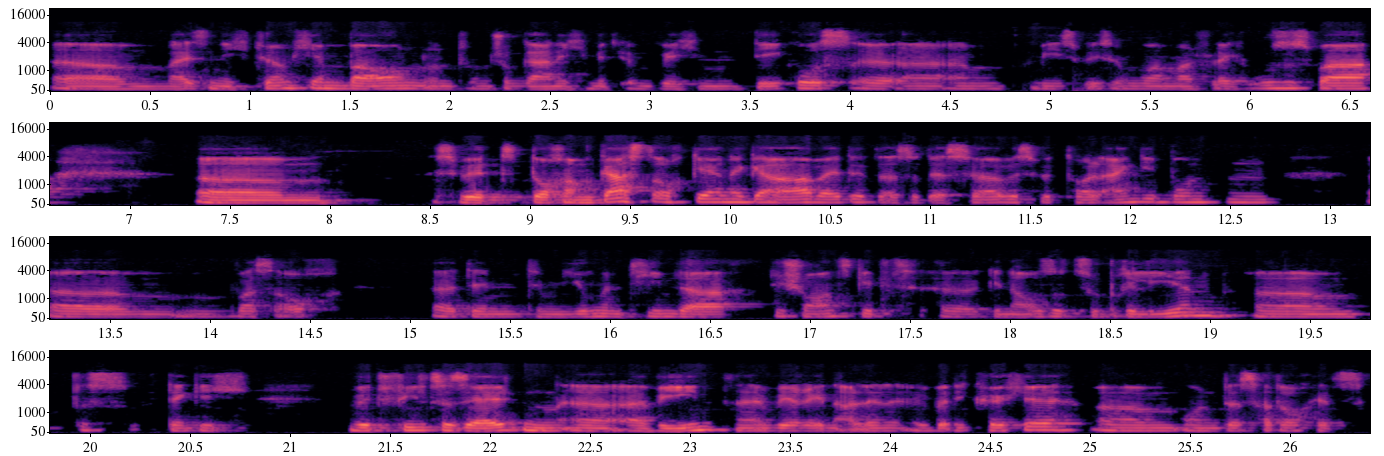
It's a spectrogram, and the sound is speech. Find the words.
ähm, weiß nicht, Türmchen bauen und, und schon gar nicht mit irgendwelchen Dekos, äh, äh, wie es irgendwann mal vielleicht Usus war. Ähm, es wird doch am Gast auch gerne gearbeitet, also der Service wird toll eingebunden, ähm, was auch äh, dem, dem jungen Team da die Chance gibt, äh, genauso zu brillieren. Ähm, das, denke ich, wird viel zu selten äh, erwähnt. Ne? Wir reden alle über die Köche ähm, und das hat auch jetzt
